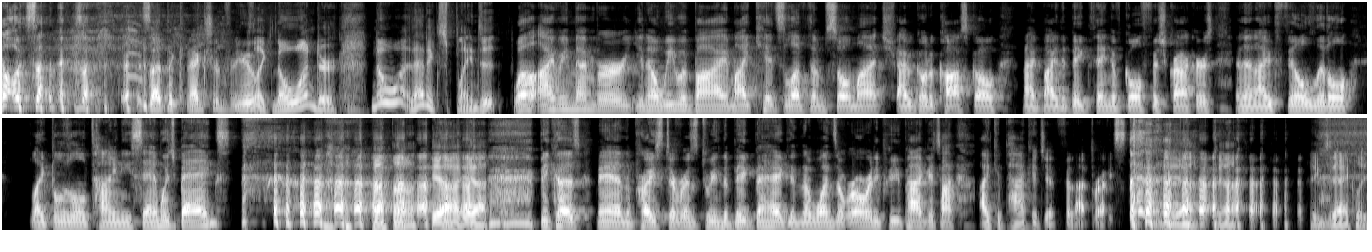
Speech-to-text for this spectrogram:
oh, is that, is, that, is that the connection for you? Like, no wonder. No, that explains it. Well, I remember, you know, we would buy, my kids loved them so much. I would go to Costco and I'd buy the big thing of goldfish crackers and then I'd fill little, like the little tiny sandwich bags. Uh-huh. Yeah, yeah. Because, man, the price difference between the big bag and the ones that were already prepackaged, I, I could package it for that price. yeah, yeah. Exactly.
